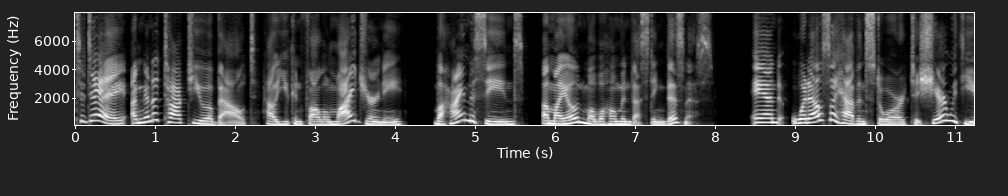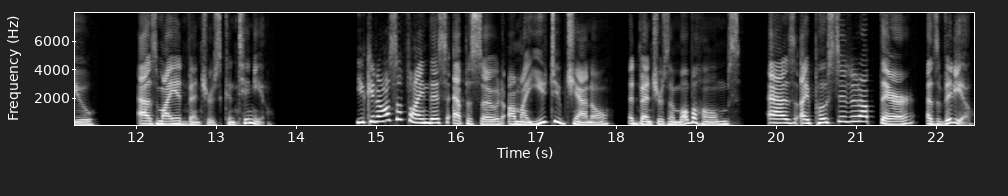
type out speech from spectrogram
Today, I'm going to talk to you about how you can follow my journey behind the scenes of my own mobile home investing business and what else I have in store to share with you as my adventures continue. You can also find this episode on my YouTube channel, Adventures in Mobile Homes, as I posted it up there as a video.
